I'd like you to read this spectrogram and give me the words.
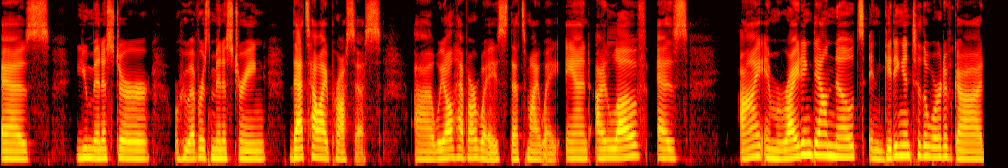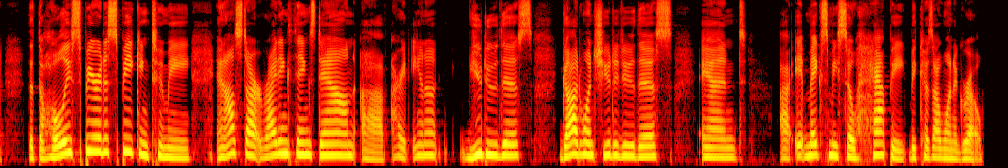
as you minister or whoever's ministering. That's how I process. Uh, we all have our ways. That's my way. And I love as I am writing down notes and getting into the Word of God, that the Holy Spirit is speaking to me, and I'll start writing things down. Uh, all right, Anna, you do this. God wants you to do this. And uh, it makes me so happy because I want to grow.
